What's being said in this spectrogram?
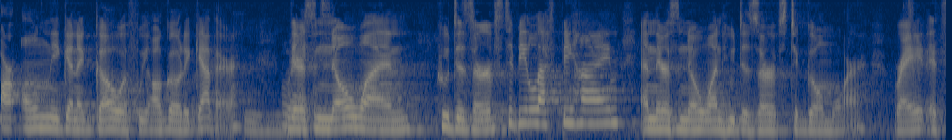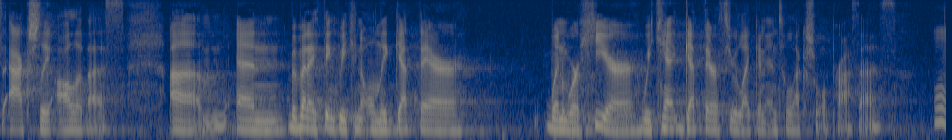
are only going to go if we all go together. Mm-hmm. There's Right. no one who deserves to be left behind, and there's no one who deserves to go more, right? It's actually all of us. Um, and, but, but I think we can only get there when we're here. We can't get there through like an intellectual process. Hmm.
